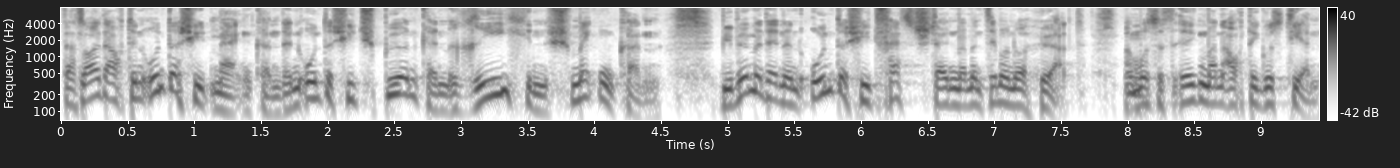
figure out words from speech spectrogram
dass Leute auch den Unterschied merken können, den Unterschied spüren können, riechen, schmecken können. Wie will man denn einen Unterschied feststellen, wenn man es immer nur hört? Man muss es irgendwann auch degustieren.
